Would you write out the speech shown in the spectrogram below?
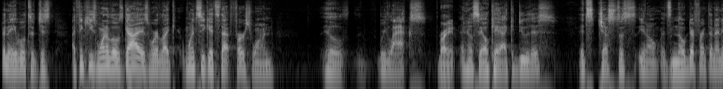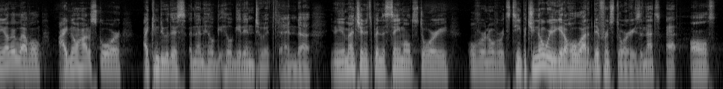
been able to just. I think he's one of those guys where like once he gets that first one, he'll relax Right. and he'll say, "Okay, I could do this. It's just this, you know, it's no different than any other level. I know how to score. I can do this." And then he'll he'll get into it. And uh, you know, you mentioned it's been the same old story over and over with his team, but you know where you get a whole lot of different stories, and that's at allchgo.com.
